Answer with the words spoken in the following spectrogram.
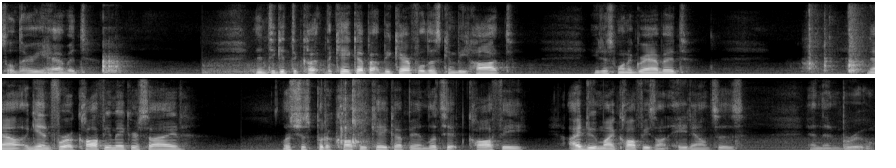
So there you have it. Then to get the, the K-Cup out, be careful. This can be hot. You just want to grab it. Now, again, for a coffee maker side, let's just put a coffee K-Cup in. Let's hit coffee. I do my coffees on 8 ounces and then brew.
